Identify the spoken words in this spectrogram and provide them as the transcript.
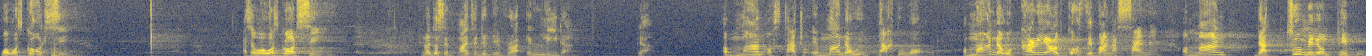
What was God seeing? I said, What was God seeing? Not just a mighty deliverer, a leader. Yeah. A man of stature, a man that will impact the world, a man that will carry out God's divine assignment, a man that two million people,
